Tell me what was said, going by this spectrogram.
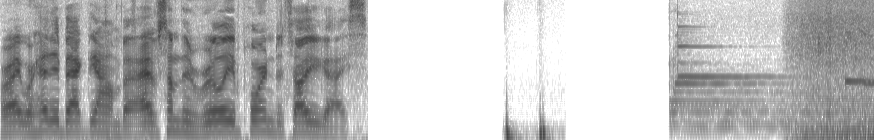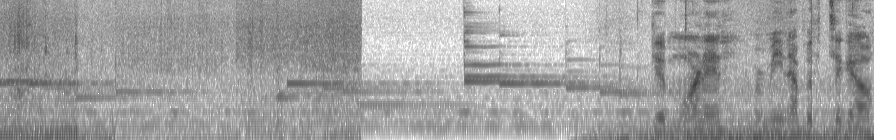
All right, we're headed back down, but I have something really important to tell you guys. Good morning. We're meeting up with To Go.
